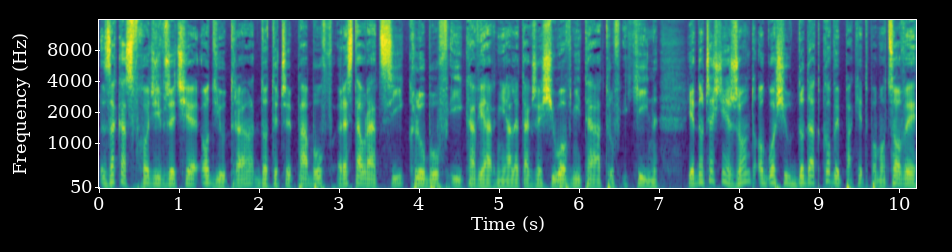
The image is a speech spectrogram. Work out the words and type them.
Zakaz wchodzi w życie od jutra, dotyczy pubów, restauracji, klubów i kawiarni, ale także siłowni, teatrów i kin. Jednocześnie rząd ogłosił dodatkowy pakiet pomocowy,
